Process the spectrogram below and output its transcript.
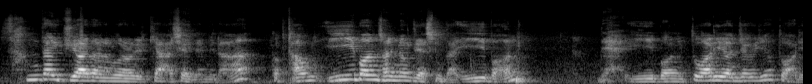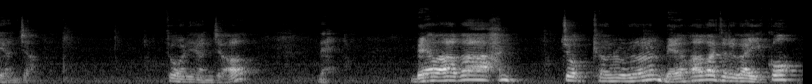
상당히 귀하다는 걸 이렇게 아셔야 됩니다. 그럼 다음 2번 설명드렸습니다. 2번. 네, 2번 또아리 연적이죠. 또아리 연적. 또아리 연적. 네. 매화가 한쪽 편으로는 매화가 들어가 있고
